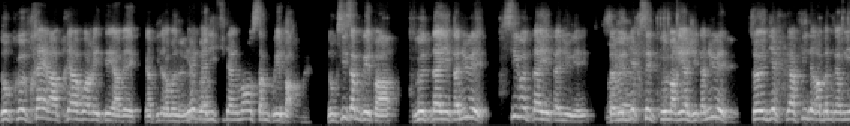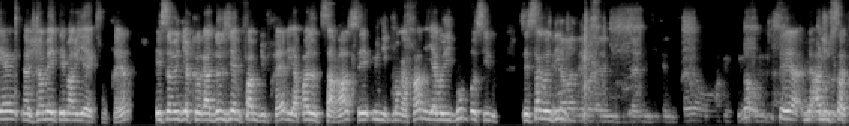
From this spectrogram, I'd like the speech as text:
Donc le frère, après avoir été avec la fille de Rabban Gamliel, il a dit finalement, ça ne me plaît pas. Donc si ça ne me plaît pas, le Tnaï est annulé. Si le Tnaï est annulé, ça veut dire que le mariage est annulé. Ça veut dire que la fille de Rabban Gamliel n'a jamais été mariée avec son frère. Et ça veut dire que la deuxième femme du frère, il n'y a pas de tsara, c'est uniquement la femme, et il y a le hiboum possible. C'est ça le dit. c'est Anoussa.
